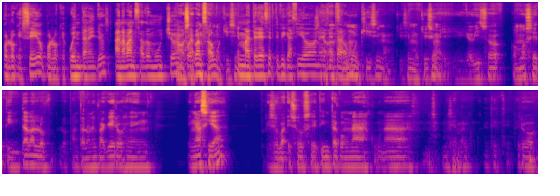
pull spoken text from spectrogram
por lo que sé o por lo que cuentan ellos, han avanzado mucho no, en, se ha avanzado en muchísimo. materia de Se certificaciones y avanzado tal. ¿no? muchísimo, muchísimo, muchísimo. Y yo he visto cómo se tintaban los, los pantalones vaqueros en, en Asia. Eso, eso se tinta con una, con una... No sé cómo se llama este, pero...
